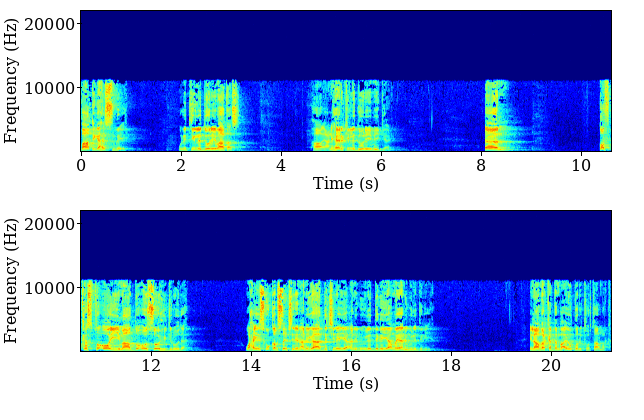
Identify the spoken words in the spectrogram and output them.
baaqiga ha suge. Weli tii la doonayay maha taas ha yani heerkii la doonayay may gaadhin qof kasta oo yimaado oo soo hijrooda waxay isku qabsan jireen anigaa dejinaya anigu ila degaya maya anigu ila degaya ilaa marka dambe ay u qori tuurtaan marka.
